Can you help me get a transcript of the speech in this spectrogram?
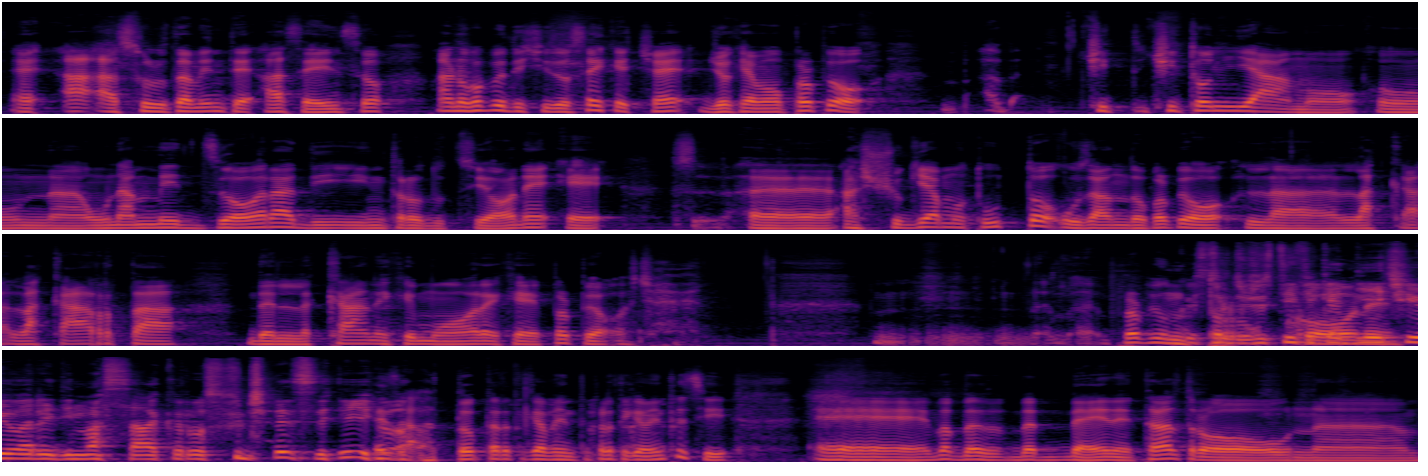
è, ha, assolutamente ha senso, hanno proprio deciso, sai che c'è, giochiamo proprio ci, ci togliamo una, una, mezz'ora di introduzione e eh, asciughiamo tutto usando proprio la, la, la, carta del cane che muore, che è proprio. Cioè, mm, proprio un Questo truccone. giustifica 10 ore di massacro successivo. Esatto, praticamente, praticamente sì. Eh, vabbè, bene, tra l'altro un,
